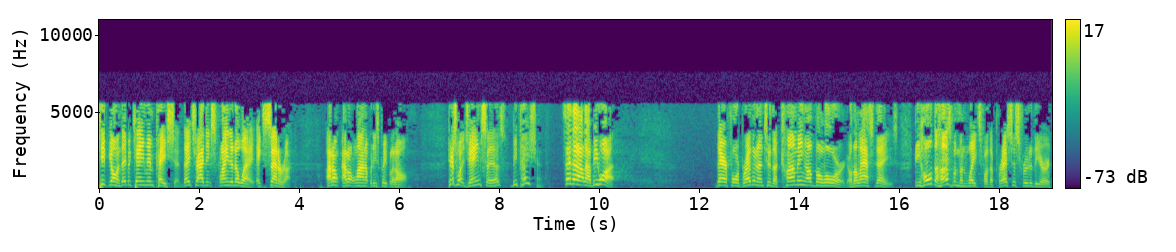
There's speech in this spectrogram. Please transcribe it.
Keep going. They became impatient. They tried to explain it away, etc. I don't, I don't line up with these people at all. Here's what James says. Be patient. Say that out loud. Be what? Therefore, brethren, unto the coming of the Lord, or the last days, behold, the husbandman waits for the precious fruit of the earth.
